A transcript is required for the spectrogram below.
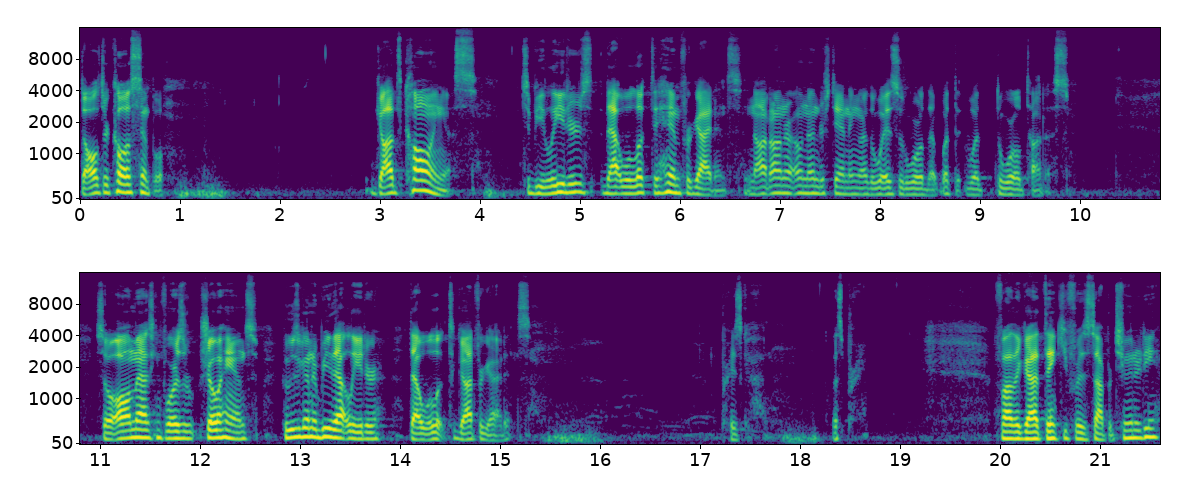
the altar call is simple God's calling us to be leaders that will look to Him for guidance, not on our own understanding or the ways of the world that what the, what the world taught us. So all I'm asking for is a show of hands. Who's going to be that leader that will look to God for guidance? Praise God. Let's pray. Father God, thank you for this opportunity.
